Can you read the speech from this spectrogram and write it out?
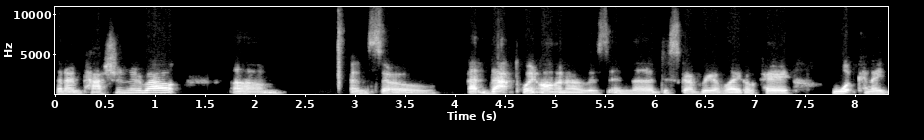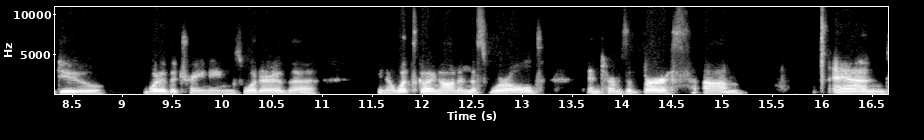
that I'm passionate about. Um, and so at that point on, I was in the discovery of like, okay, what can I do? What are the trainings? What are the, you know, what's going on in this world in terms of birth? Um, and,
